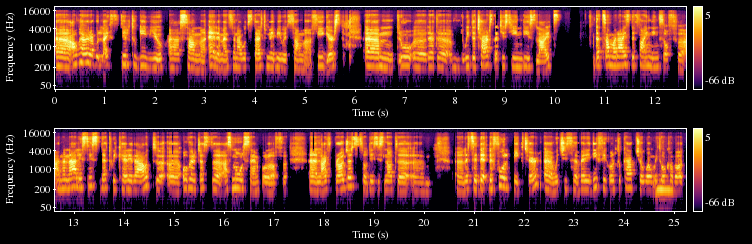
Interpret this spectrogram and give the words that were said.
Uh, however, I would like still to give you uh, some elements and I would start maybe with some uh, figures um, to, that with the charts that you see in these slides. That summarize the findings of uh, an analysis that we carried out uh, over just uh, a small sample of uh, LIFE projects. So this is not, uh, um, uh, let's say, the, the, full picture, which is very difficult to capture when we talk mm-hmm. about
